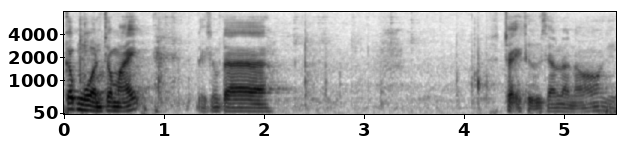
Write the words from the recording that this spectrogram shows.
cấp nguồn cho máy để chúng ta chạy thử xem là nó gì.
